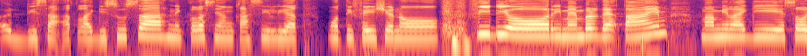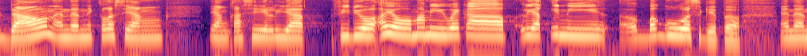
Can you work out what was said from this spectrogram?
eh, di saat lagi susah Nicholas yang kasih lihat motivational video remember that time mami lagi so down and then Nicholas yang yang kasih lihat video ayo mami wake up lihat ini eh, bagus gitu and then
